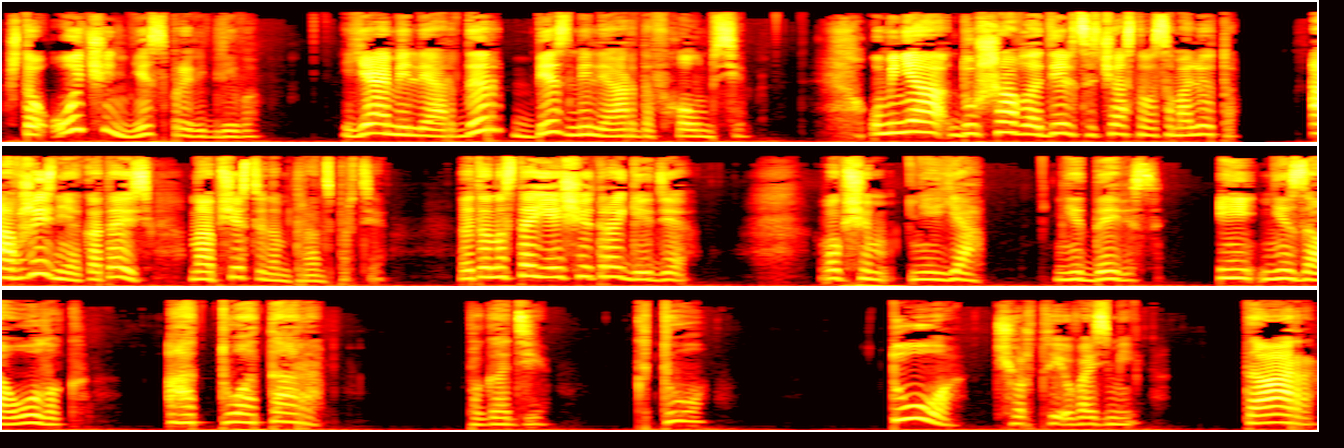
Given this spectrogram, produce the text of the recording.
что очень несправедливо. Я миллиардер без миллиардов, Холмси. У меня душа владельца частного самолета, а в жизни я катаюсь на общественном транспорте. Это настоящая трагедия. В общем, не я, не Дэвис и не зоолог, а Туатара. Погоди, кто? То, черт ее возьми, Тара.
